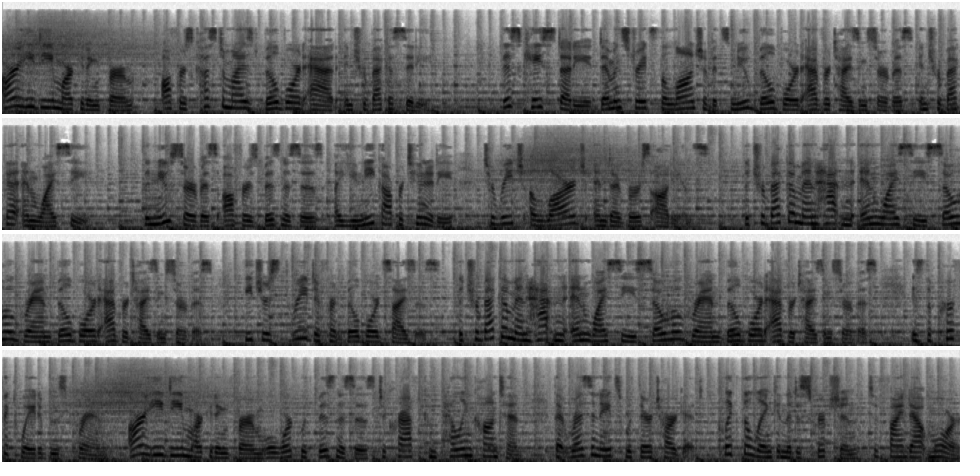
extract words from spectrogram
RED marketing firm offers customized billboard ad in Tribeca City. This case study demonstrates the launch of its new billboard advertising service in Tribeca, NYC. The new service offers businesses a unique opportunity to reach a large and diverse audience. The Tribeca Manhattan NYC Soho Grand Billboard Advertising Service features three different billboard sizes. The Tribeca Manhattan NYC Soho Grand Billboard Advertising Service is the perfect way to boost brand. RED marketing firm will work with businesses to craft compelling content that resonates with their target. Click the link in the description to find out more.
